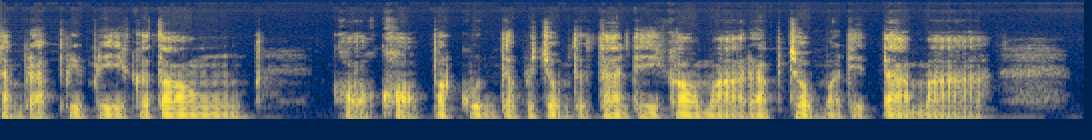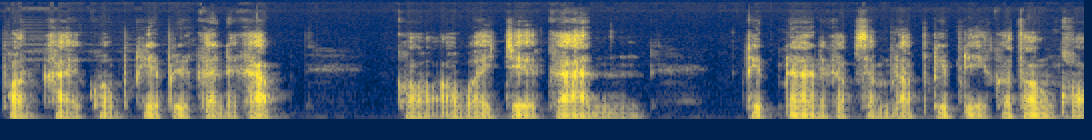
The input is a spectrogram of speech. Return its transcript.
สำหรับคลิปนี้ก็ต้องขอขอบพระคุณท่านผู้ชมทุกท่านที่เข้ามารับชมมาติดตามมาผ่อนคลายความเครียดด้วยกันนะครับ ก็เอาไว้เจอกัน คลิปหน้านะครับสำหรับคลิปนี้ก็ต้องขอ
